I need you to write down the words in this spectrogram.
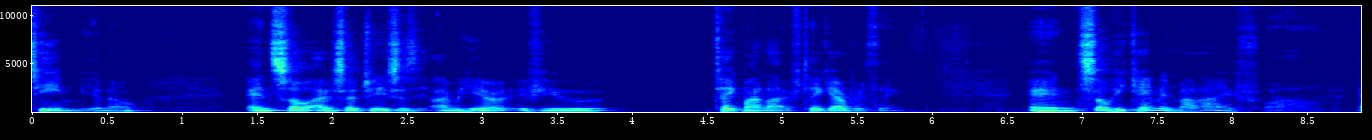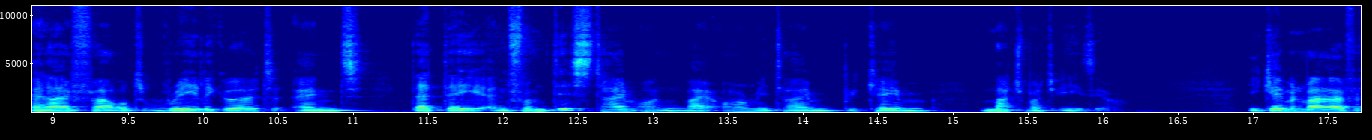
team, you know. And so I said, Jesus, I'm here if you take my life, take everything. And so he came in my life. Wow. And I felt really good. And that day, and from this time on, my army time became much, much easier. He came in my life.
